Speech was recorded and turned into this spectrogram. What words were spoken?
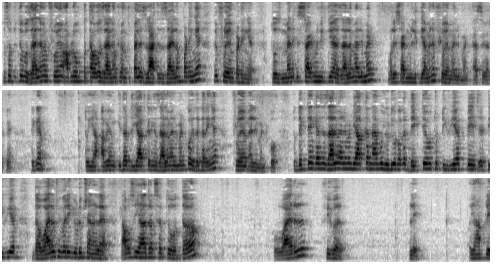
तो सबसे देखो जाइलम एंड फ्लोएम आप लोगों को पता होगा जाइलम फ्लोएम तो पहले जाइलम पढ़ेंगे, फिर फ्लोएम पढ़ेंगे। तो मैंने इस साइड में लिख दिया है जाइलम एलिमेंट और इस साइड में लिख दिया मैंने फ्लोएम एलिमेंट ऐसे करके। ठीक है? तो यहाँ, अभी हम इधर याद करेंगे जाइलम एलिमेंट को, इधर करेंगे फ्लोएम एलिमेंट को। तो देखते हैं कैसे जाइलम एलिमेंट याद करना है आपको। यूट्यूब अगर देखते हो तो TVF page TVF The Viral Fever एक यूट्यूब चैनल है। तो आप उसे याद रख सकते हो। द वायरल फीवर प्ले, यहाँ play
